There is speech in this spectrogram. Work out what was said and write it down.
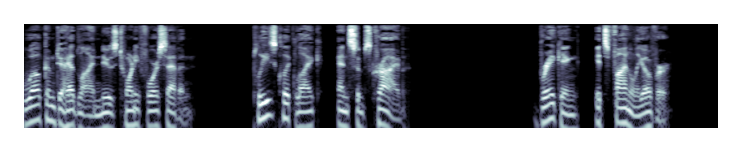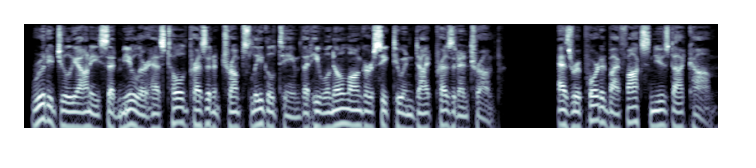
Welcome to Headline News 24/7. Please click like and subscribe. Breaking, it's finally over. Rudy Giuliani said Mueller has told President Trump's legal team that he will no longer seek to indict President Trump. As reported by FoxNews.com.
